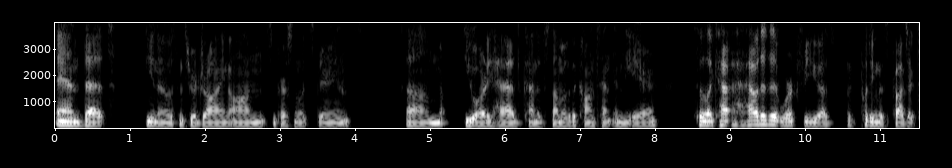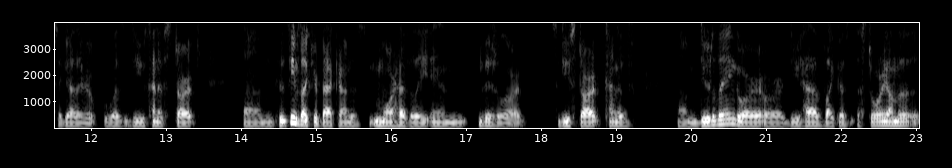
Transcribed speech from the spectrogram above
and that you know since you're drawing on some personal experience um you already had kind of some of the content in the air so like how, how did it work for you as like putting this project together was do you kind of start um because it seems like your background is more heavily in visual arts so do you start kind of um, doodling or or do you have like a, a story on the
